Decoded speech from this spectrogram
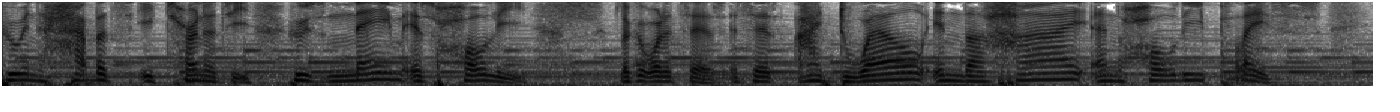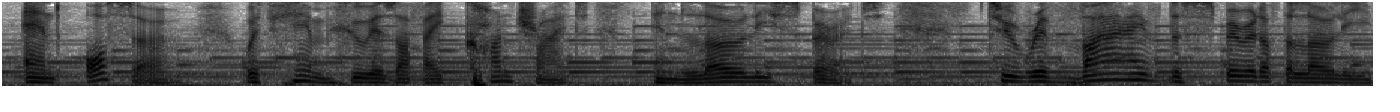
who inhabits eternity, whose name is holy. Look at what it says. It says, I dwell in the high and holy place, and also with him who is of a contrite and lowly spirit, to revive the spirit of the lowly,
